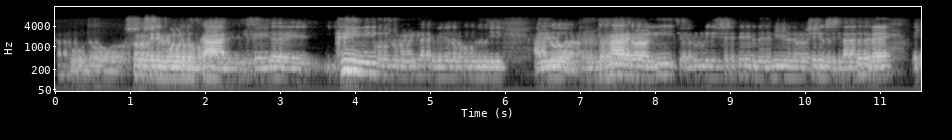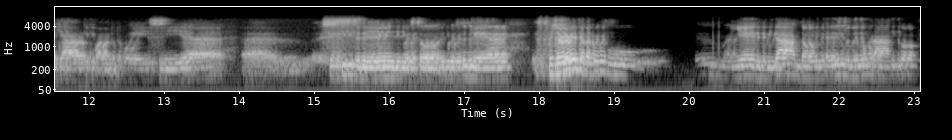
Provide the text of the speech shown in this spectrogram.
appunto sono sempre molto vocali nel difendere crimini contro l'umanità che vennero compiuti allora. Per ritornare però all'inizio, all'11 settembre del 1973, è chiaro che quando poi si, eh, eh, si assiste a degli eventi di questo, di questo genere, specialmente quando poi fu Allende guidato da un meccanismo democratico,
